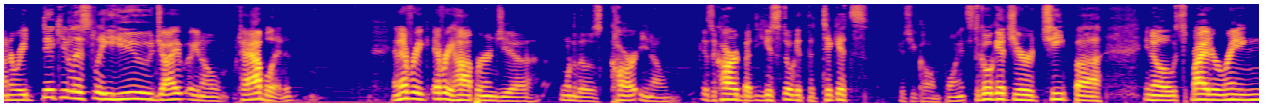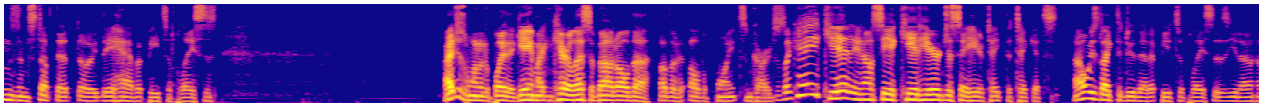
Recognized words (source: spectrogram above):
on a ridiculously huge, you know, tablet. And every every hop earns you one of those card, you know, it's a card, but you can still get the tickets. because you call them points to go get your cheap, uh, you know, spider rings and stuff that uh, they have at pizza places. I just wanted to play the game. I can care less about all the all the all the points and cards. It's like, hey kid, you know, see a kid here, and just say here, take the tickets. I always like to do that at pizza places. You know,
